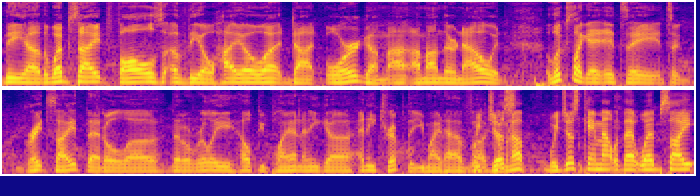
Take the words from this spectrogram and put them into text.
The uh, the website fallsoftheohio.org. I'm I'm on there now. It looks like it's a it's a great site that'll uh, that'll really help you plan any uh, any trip that you might have We uh, just coming up. we just came out with that website,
